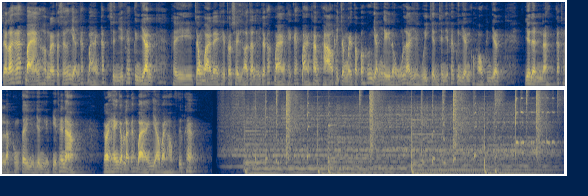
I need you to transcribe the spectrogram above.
Chào tất cả các bạn, hôm nay tôi sẽ hướng dẫn các bạn cách xin giấy phép kinh doanh. Thì trong bài này thì tôi sẽ gửi tài liệu cho các bạn thì các bạn tham khảo. Thì trong này tôi có hướng dẫn đầy đủ là về quy trình xin giấy phép kinh doanh của hộ kinh doanh gia đình nè, cách thành lập công ty và doanh nghiệp như thế nào. Rồi hẹn gặp lại các bạn vào bài học tiếp theo.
